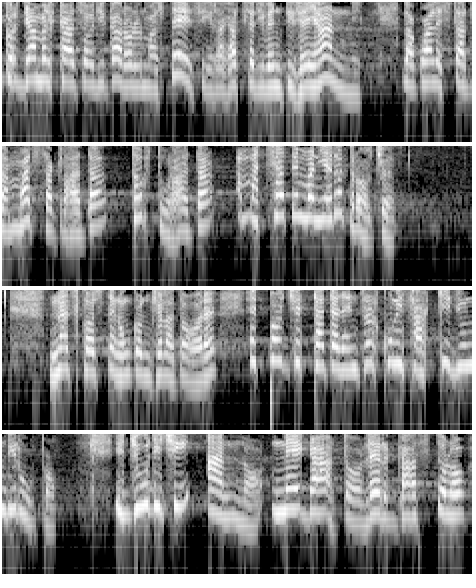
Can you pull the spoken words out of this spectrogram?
Ricordiamo il caso di Carol Maltesi, ragazza di 26 anni, la quale è stata massacrata, torturata, ammazzata in maniera atroce nascosta in un congelatore e poi gettata dentro alcuni sacchi di un dirupo. I giudici hanno negato l'ergastolo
